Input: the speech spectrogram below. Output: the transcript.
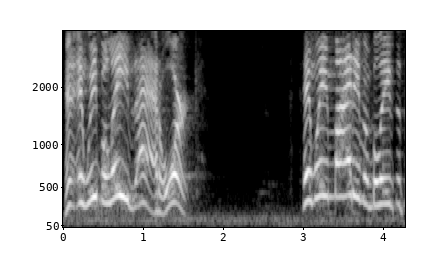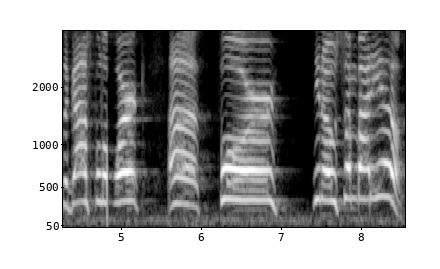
And, and we believe that will work. And we might even believe that the gospel will work uh, for, you know, somebody else.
